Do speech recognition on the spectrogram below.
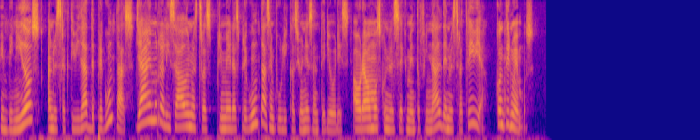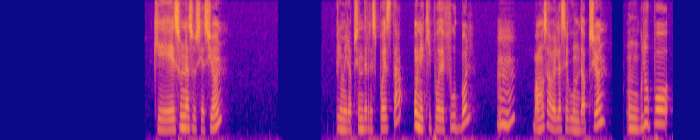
Bienvenidos a nuestra actividad de preguntas. Ya hemos realizado nuestras primeras preguntas en publicaciones anteriores. Ahora vamos con el segmento final de nuestra trivia. Continuemos. ¿Qué es una asociación? Primera opción de respuesta, un equipo de fútbol. Vamos a ver la segunda opción. Un grupo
